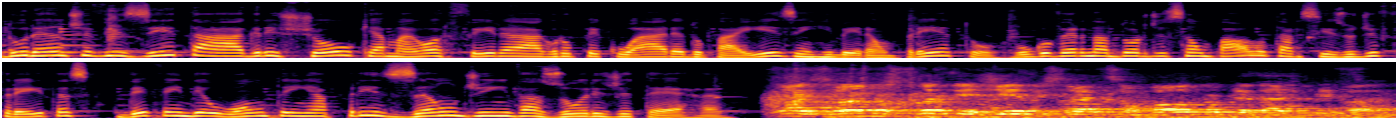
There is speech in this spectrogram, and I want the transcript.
Durante visita à AgriShow, que é a maior feira agropecuária do país, em Ribeirão Preto, o governador de São Paulo, Tarcísio de Freitas, defendeu ontem a prisão de invasores de terra. Nós vamos proteger no estado de São Paulo a propriedade privada.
